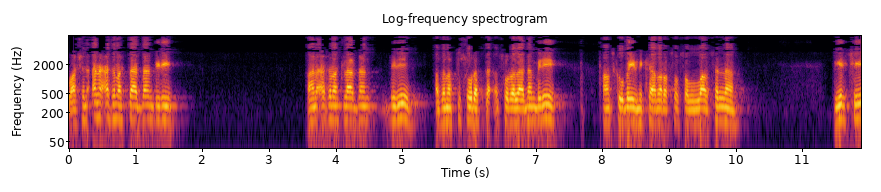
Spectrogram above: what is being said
Lakin ən əzəmətlərdən biri, ən əzəmətlərdən biri, əzəmətli surələrdən biri, hansı ki, Ubey ibn Kəbə Rasul sallallahu aleyhi ve selləm deyir ki,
